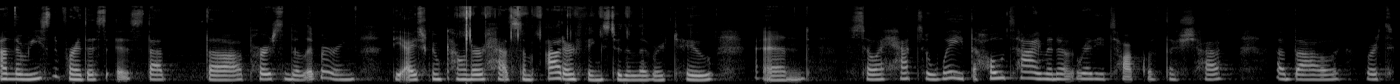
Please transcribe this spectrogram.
And the reason for this is that the person delivering the ice cream counter had some other things to deliver too, and so I had to wait the whole time and already talk with the chef about where to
